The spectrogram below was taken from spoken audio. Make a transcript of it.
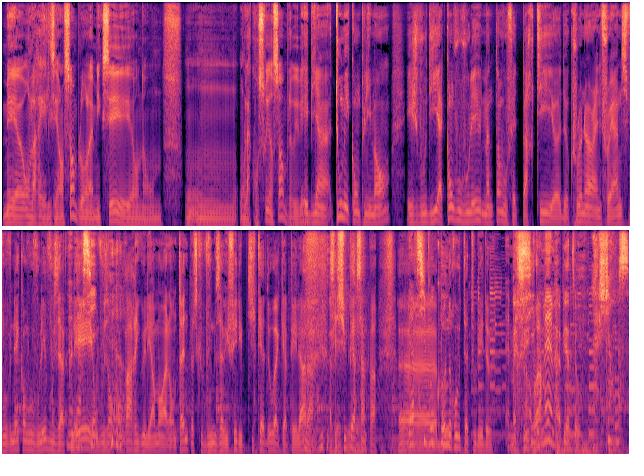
mais on l'a réalisé ensemble, on l'a mixé et on, on, on, on- on l'a construit ensemble. Oui, oui. Eh bien, tous mes compliments et je vous dis à quand vous voulez. Maintenant, vous faites partie de Croner and Friends. Vous venez quand vous voulez, vous appelez Merci. et on vous entendra régulièrement à l'antenne parce que vous nous avez fait des petits cadeaux à Capella là. C'est super plaisir. sympa. Euh, Merci beaucoup. Bonne route à tous les deux. Merci. Merci de même. À bientôt. La chance,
